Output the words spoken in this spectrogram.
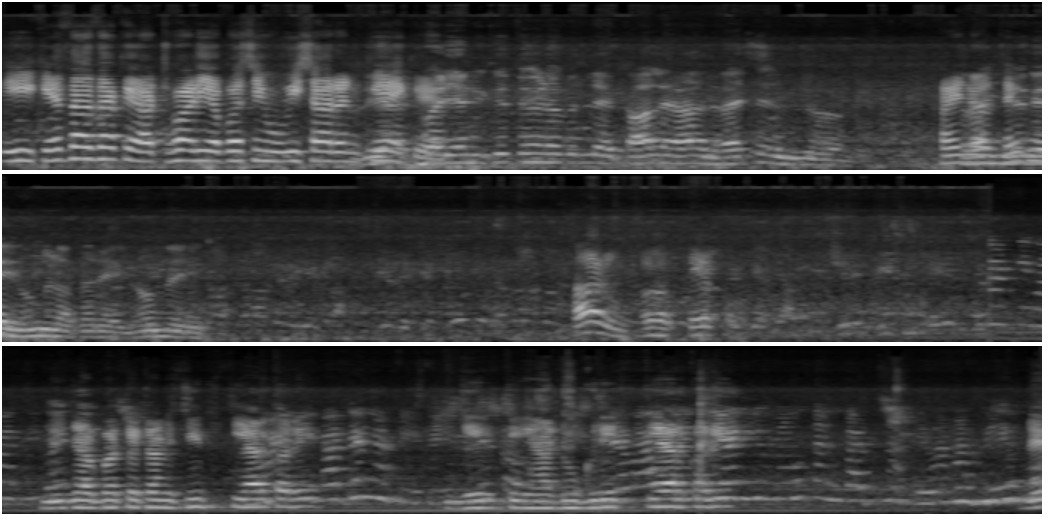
એ કહેતા હતા કે અઠવાડિયા પછી હું વિચારણ કે કે? અઠવાડિયાની કીધું એના બદલે કાલે આજ રાતે ફાઇનલ થઈ ગઈ? ગયું હુમલો કરે અમેરિકા. સારું થોડોક ટેકો બીજા બટેટાની ચીપ તૈયાર કરી. જીવતી આ ડુંગળી તૈયાર કરી. ને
